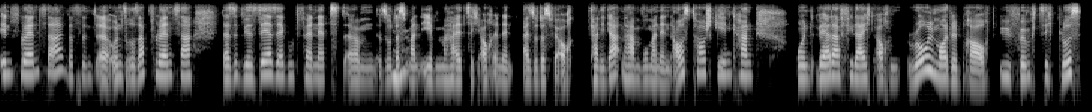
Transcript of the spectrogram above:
Influencer, das sind äh, unsere Subfluencer. Da sind wir sehr, sehr gut vernetzt, ähm, so dass mhm. man eben halt sich auch in den, also dass wir auch Kandidaten haben, wo man in den Austausch gehen kann. Und wer da vielleicht auch ein Role Model braucht, Ü50 plus,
